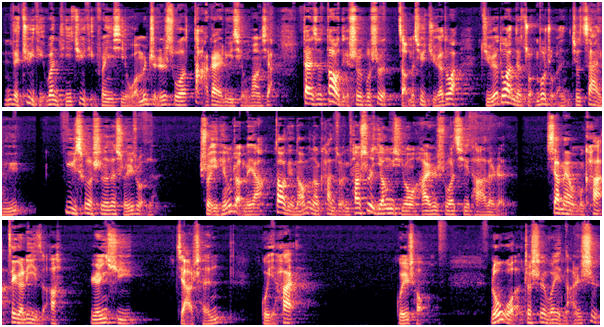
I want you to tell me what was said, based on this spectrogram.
你得具体问题具体分析。我们只是说大概率情况下，但是到底是不是怎么去决断，决断的准不准，就在于预测师的水准了，水平怎么样，到底能不能看准他是英雄还是说其他的人？下面我们看这个例子啊，壬戌甲辰。癸亥、癸丑，如果这是位男士，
